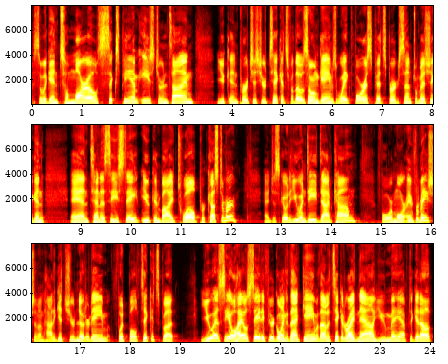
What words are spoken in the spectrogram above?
So, again, tomorrow, 6 p.m. Eastern Time, you can purchase your tickets for those home games Wake Forest, Pittsburgh, Central Michigan, and Tennessee State. You can buy 12 per customer and just go to und.com for more information on how to get your Notre Dame football tickets. But USC Ohio State, if you're going to that game without a ticket right now, you may have to get out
